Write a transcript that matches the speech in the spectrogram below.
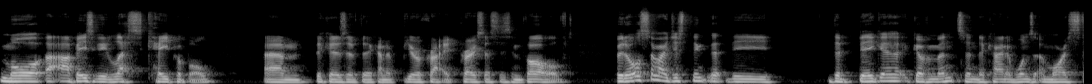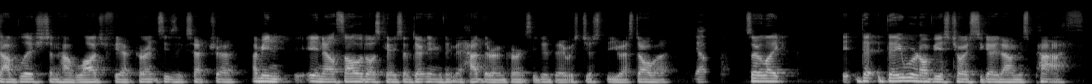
more are basically less capable um, because of the kind of bureaucratic processes involved, but also I just think that the the bigger governments and the kind of ones that are more established and have large fiat currencies, etc. I mean, in El Salvador's case, I don't even think they had their own currency, did they? It was just the US dollar. Yep. So like they were an obvious choice to go down this path.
